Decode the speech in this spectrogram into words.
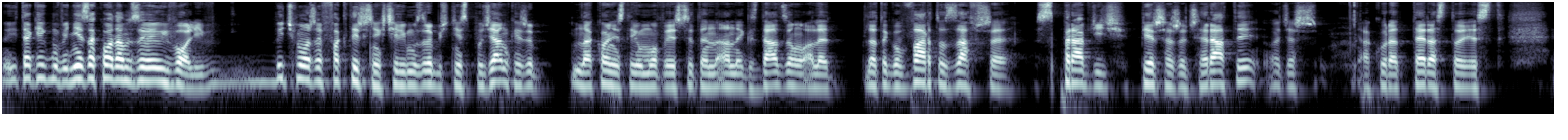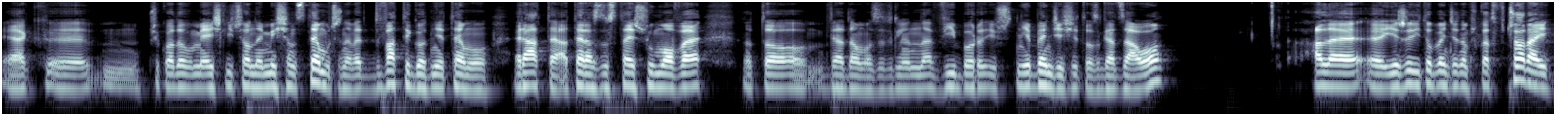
no i tak jak mówię, nie zakładam złej woli. Być może faktycznie chcieli mu zrobić niespodziankę, że na koniec tej umowy jeszcze ten aneks dadzą, ale dlatego warto zawsze sprawdzić pierwsza rzecz raty, chociaż akurat teraz to jest, jak y, przykładowo miałeś liczone miesiąc temu, czy nawet dwa tygodnie temu ratę, a teraz dostajesz umowę, no to wiadomo, ze względu na WIBOR już nie będzie się to zgadzało ale e, jeżeli to będzie na przykład wczoraj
